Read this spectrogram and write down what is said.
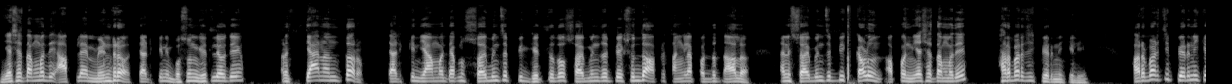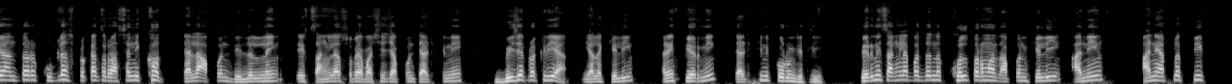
या शेतामध्ये आपल्या मेंढर त्या ठिकाणी बसून घेतले होते. आणि त्यानंतर त्या ठिकाणी यामध्ये आपण सोयाबीनचं पीक घेतलं होतं. सोयाबीनचं पीक सुद्धा आपल्या चांगल्या पद्धतीनं आलं. आणि सोयाबीनचं पीक काढून आपण या शेतामध्ये हरभऱ्याची पेरणी केली. हरभऱ्याची पेरणी केल्यानंतर कुठल्याच प्रकारचं रासायनिक खत त्याला आपण दिलेलं नाही. ते चांगल्या सोप्या भाषेची आपण त्या ठिकाणी बीज प्रक्रिया याला केली आणि पेरणी त्या ठिकाणी करून घेतली. पेरणी चांगल्या पद्धतीनं खोल प्रमाणात आपण केली आणि आणि आपलं पीक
